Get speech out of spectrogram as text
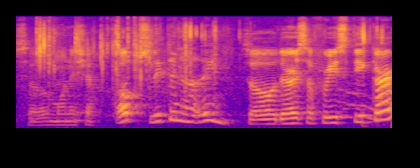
So muna siya. Oops, lito na rin. So there's a free sticker.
